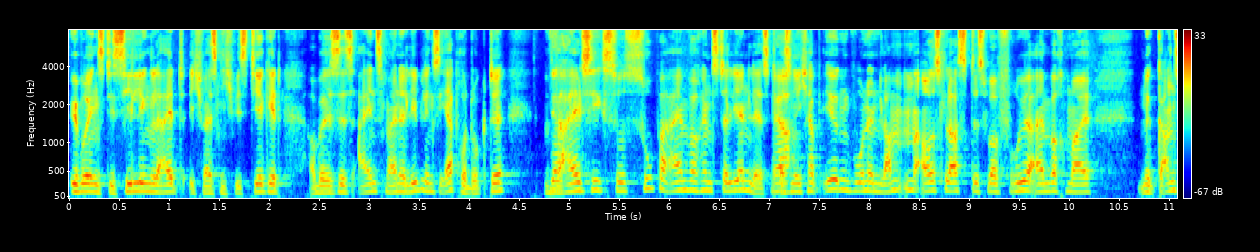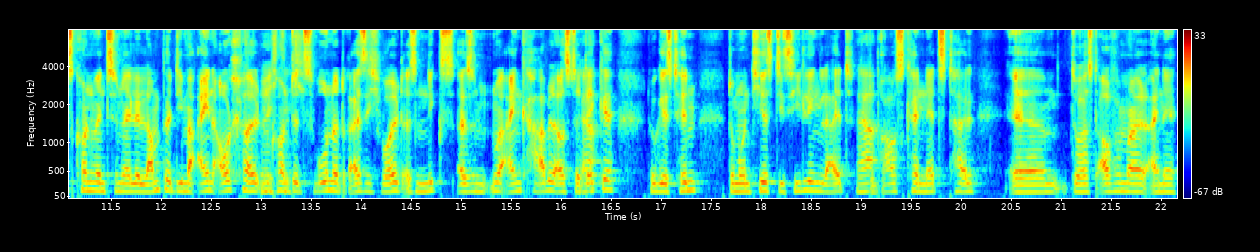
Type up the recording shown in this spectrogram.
Übrigens, die Ceiling Light, ich weiß nicht, wie es dir geht, aber es ist eins meiner Lieblings-Air-Produkte, ja. weil sich so super einfach installieren lässt. Ja. Also ich habe irgendwo einen Lampenauslass, das war früher einfach mal eine ganz konventionelle Lampe, die man ein ausschalten Richtig. konnte, 230 Volt, also nix, also nur ein Kabel aus der ja. Decke. Du gehst hin, du montierst die Ceiling Light, ja. du brauchst kein Netzteil. Ähm, du hast auch einmal eine,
